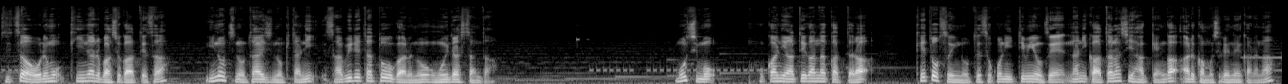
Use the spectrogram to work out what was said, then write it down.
実は俺も気になる場所があってさ、命の胎児の北に錆びれた塔があるのを思い出したんだ。もしも他に当てがなかったら、ケトスに乗ってそこに行ってみようぜ。何か新しい発見があるかもしれねえからな。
